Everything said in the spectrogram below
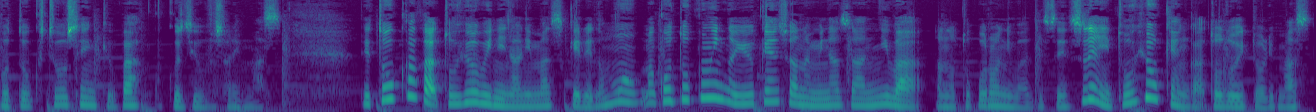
江東区長選挙が告示をされます。で10日が投票日になりますけれども、まあ、江東区民の有権者の皆さんには、あのところにはですね、すでに投票権が届いております。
